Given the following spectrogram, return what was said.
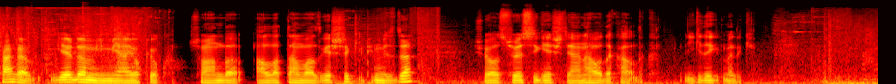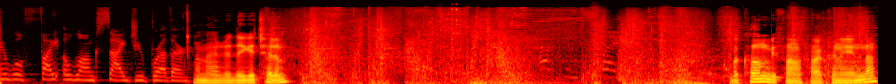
Kanka geri dönmeyeyim ya yok yok. Şu anda Allah'tan vazgeçtik ipimizde. Şu an süresi geçti yani havada kaldık. İyi ki de gitmedik. Hemen red'e geçelim. Bakalım bir fan farkına yeniden.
